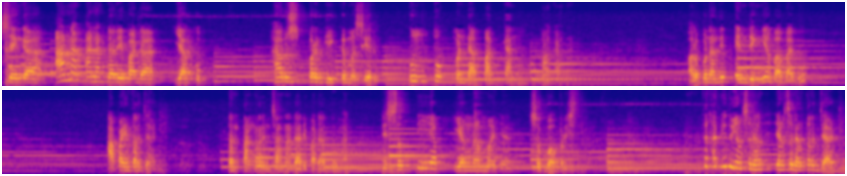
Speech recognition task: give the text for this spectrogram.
Sehingga anak-anak daripada Yakub harus pergi ke Mesir untuk mendapatkan makanan. Walaupun nanti endingnya Bapak Ibu, apa yang terjadi tentang rencana daripada Tuhan di setiap yang namanya sebuah peristiwa. Tetapi itu yang sedang yang sedang terjadi.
